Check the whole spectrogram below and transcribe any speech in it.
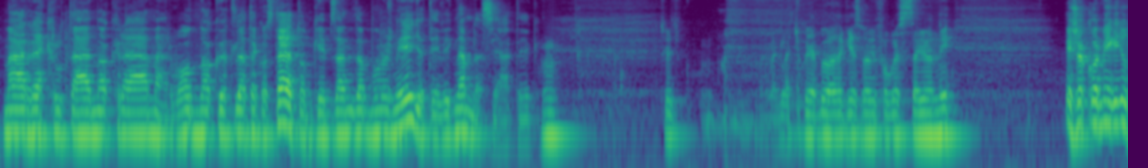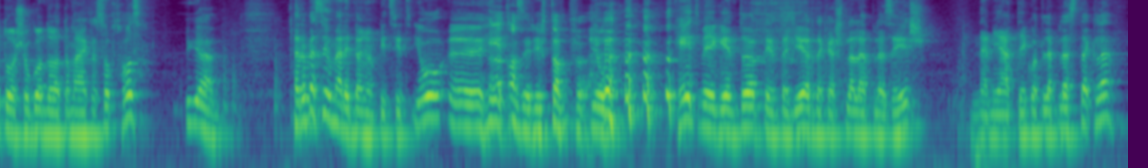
már rekrutálnak rá, már vannak ötletek, azt el tudom képzelni, de abban most négy évig nem lesz játék. Hm. Úgyhogy meglátjuk, hogy ebből az egészben mi fog összejönni. És akkor még egy utolsó gondolat a Microsofthoz. Igen. Erről beszéljünk már egy nagyon picit. Jó, hét... Hát azért írtam föl. Jó. Hétvégén történt egy érdekes leleplezés. Nem játékot lepleztek le,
